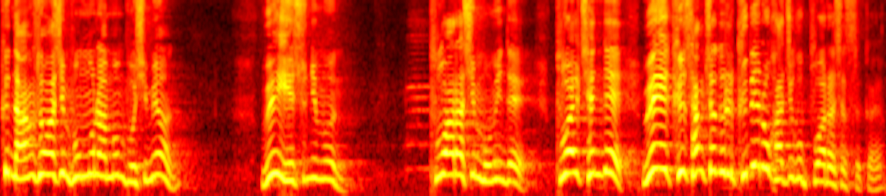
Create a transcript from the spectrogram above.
그 낭송하신 본문을 한번 보시면 왜 예수님은 부활하신 몸인데 부활체인데 왜 그 상처들을 그대로 가지고 부활하셨을까요?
